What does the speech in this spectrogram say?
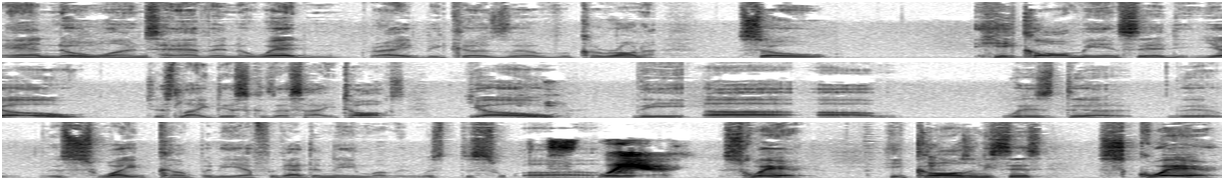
and no mm. one's having a wedding, right? Because of Corona. So he called me and said, "Yo," just like this, because that's how he talks. Yo, the uh, um, what is the, the the swipe company? I forgot the name of it. What's the uh, Square? Square. He calls mm-hmm. and he says, "Square."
